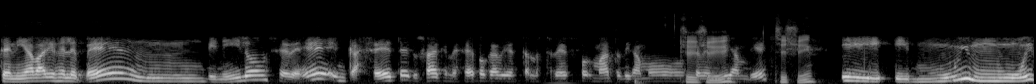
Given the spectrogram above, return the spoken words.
Tenía varios LP, en vinilo, en CD, en casete. Tú sabes que en esa época había hasta los tres formatos, digamos, Sí, que sí. vendían bien. Sí, sí. Y, y muy, muy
